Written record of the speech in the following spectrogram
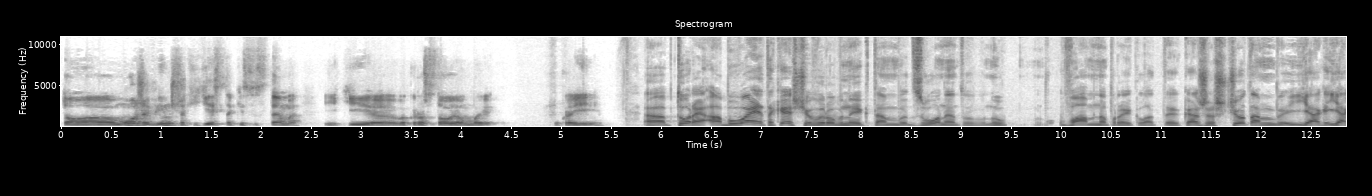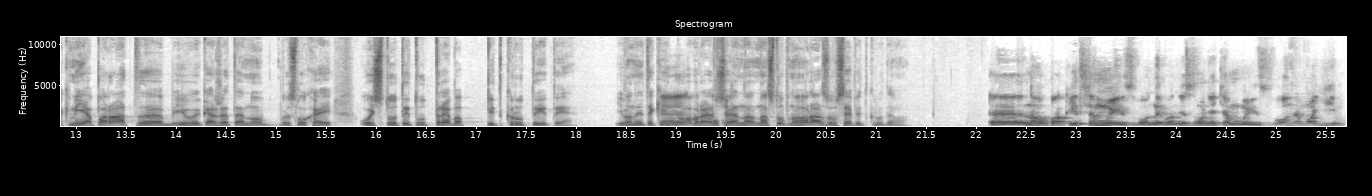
то може в інших є такі системи, які використовуємо ми в Україні. Е, Торе, а буває таке, що виробник там дзвонить, ну. Вам, наприклад, е, каже, що там, як, як мій апарат, е, і ви кажете: ну слухай, ось тут і тут треба підкрутити. І вони такі, добре, ну- на, наступного разу все підкрутимо. Навпаки, це ми дзвон- не вони дзвонять, а ми дзвонимо їм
